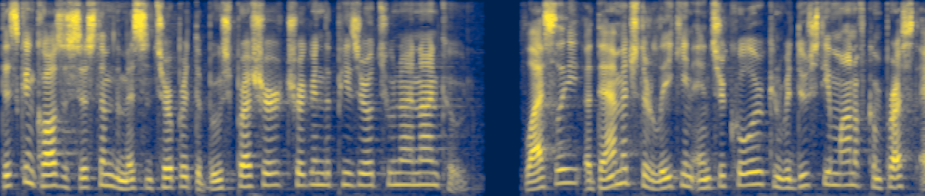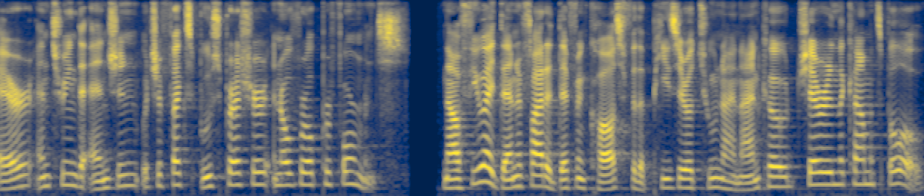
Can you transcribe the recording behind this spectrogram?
This can cause the system to misinterpret the boost pressure, triggering the P0299 code. Lastly, a damaged or leaking intercooler can reduce the amount of compressed air entering the engine, which affects boost pressure and overall performance. Now, if you identified a different cause for the P0299 code, share it in the comments below.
